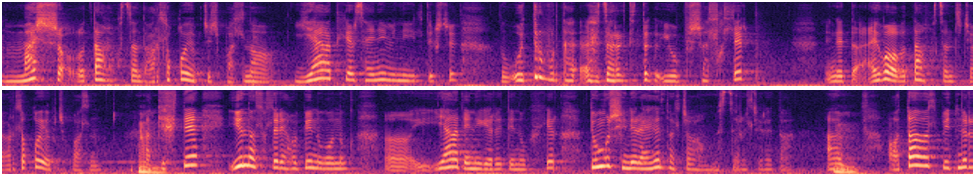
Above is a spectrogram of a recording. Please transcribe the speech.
маш удаан хугацаанд орлогогүй явж иж болно. Яа тэгэхээр саяны миний хэлдэг шиг өдөр бүр зарагддаг юу биш болохоор ингээд айгүй удаан хугацаанд чи орлогогүй явж болно. А гэхдээ энэ болохоор яг би нөгөө нэг яагаад энийг яриад байна вэ гэхээр дөнгөр шинээр агент болж байгаа хүмүүс зориулж яриад байгаа. А одоо бол бид нэр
